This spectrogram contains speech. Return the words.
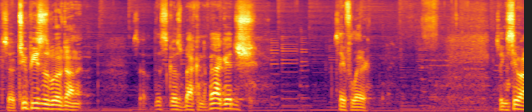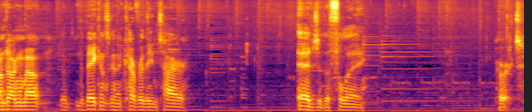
So two pieces would have done it. So this goes back in the package. Save for later. So you can see what I'm talking about. The, the bacon's going to cover the entire edge of the filet. Perfect.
